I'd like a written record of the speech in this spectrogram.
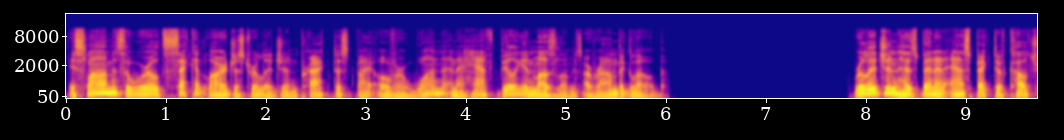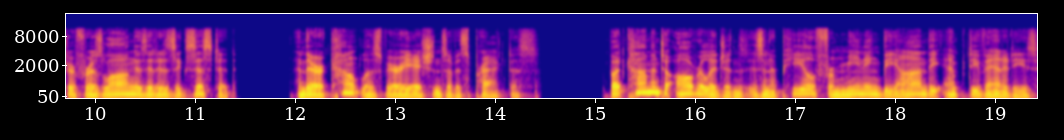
Islam is the world's second largest religion, practiced by over one and a half billion Muslims around the globe. Religion has been an aspect of culture for as long as it has existed, and there are countless variations of its practice. But common to all religions is an appeal for meaning beyond the empty vanities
